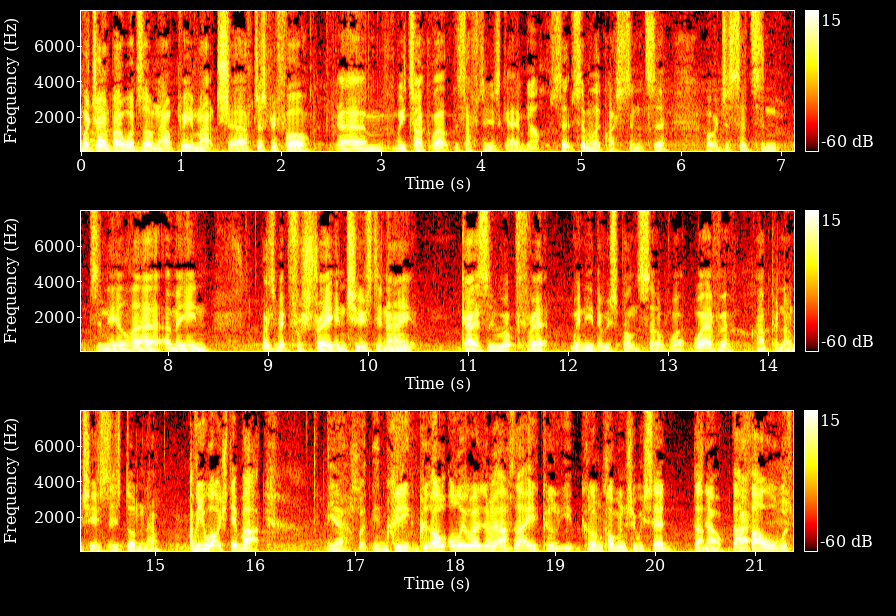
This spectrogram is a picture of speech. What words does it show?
We're joined by Woodzone now, pre-match. Uh, just before um, we talk about this afternoon's game, Yeah. S- similar question to what we just said to, to Neil there. I mean, it was a bit frustrating Tuesday night. Guys, were up for it. We need a response, so wha- whatever happened on Tuesday is done now. Have you watched it back? Yeah. Because you- all, all the reason I asked that is because on commentary we said that No, that I- foul was,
